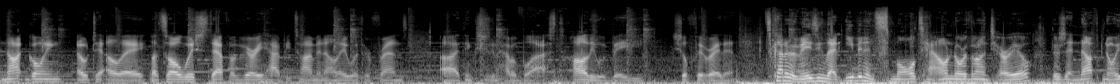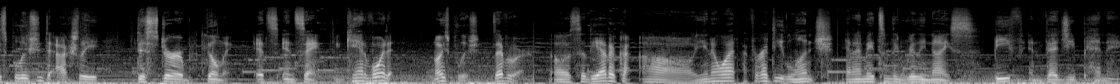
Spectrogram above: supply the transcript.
Not going out to LA. Let's all wish Steph a very happy time in LA with her friends. Uh, I think she's gonna have a blast. Hollywood, baby. She'll fit right in. It's kind of amazing that even in small town, Northern Ontario, there's enough noise pollution to actually disturb filming. It's insane. You can't avoid it. Noise pollution, it's everywhere. Oh, so the other, oh, you know what? I forgot to eat lunch and I made something really nice. Beef and veggie penne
